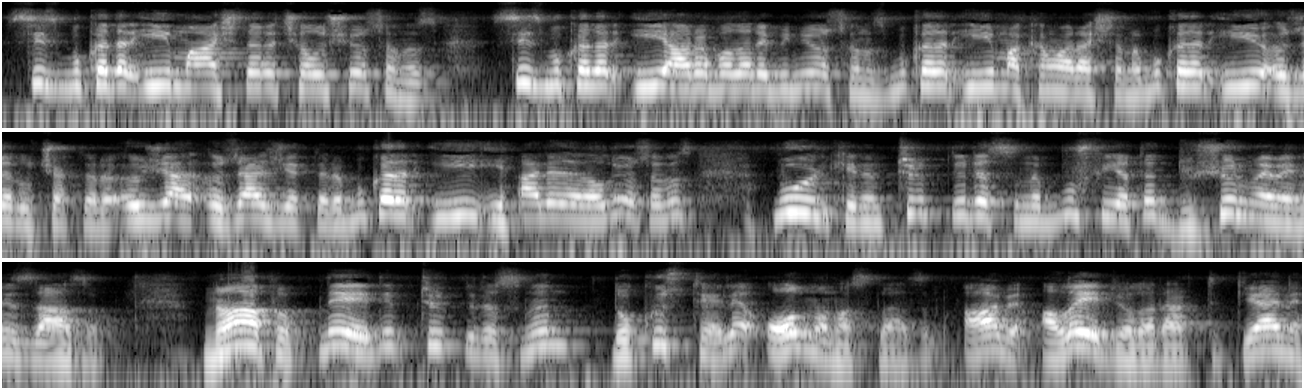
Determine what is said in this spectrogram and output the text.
siz bu kadar iyi maaşlara çalışıyorsanız, siz bu kadar iyi arabalara biniyorsanız, bu kadar iyi makam araçlarına, bu kadar iyi özel uçaklara, özel, özel jetlere, bu kadar iyi ihaleler alıyorsanız bu ülkenin Türk lirasını bu fiyata düşürmemeniz lazım ne yapıp ne edip Türk lirasının 9 TL olmaması lazım. Abi alay ediyorlar artık. Yani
